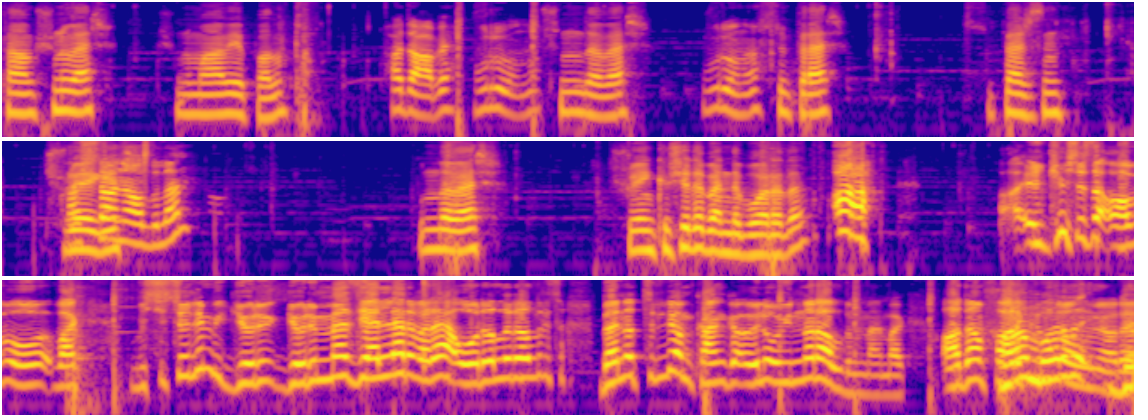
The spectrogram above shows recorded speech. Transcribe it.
Tamam şunu ver. Şunu mavi yapalım. Hadi abi vur onu. Şunu da ver. Vur onu. Süper. Süpersin. Şuraya Kaç geç. tane aldı lan? Bunu da ver. Şu en köşede bende bu arada. Ah! Aa, En köşesi abi o bak bir şey söyleyeyim mi? Görü- görünmez yerler var ha. Oraları alırsa. Ben hatırlıyorum kanka öyle oyunlar aldım ben bak. Adam farkında Tamam bu arada olmuyor ya.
